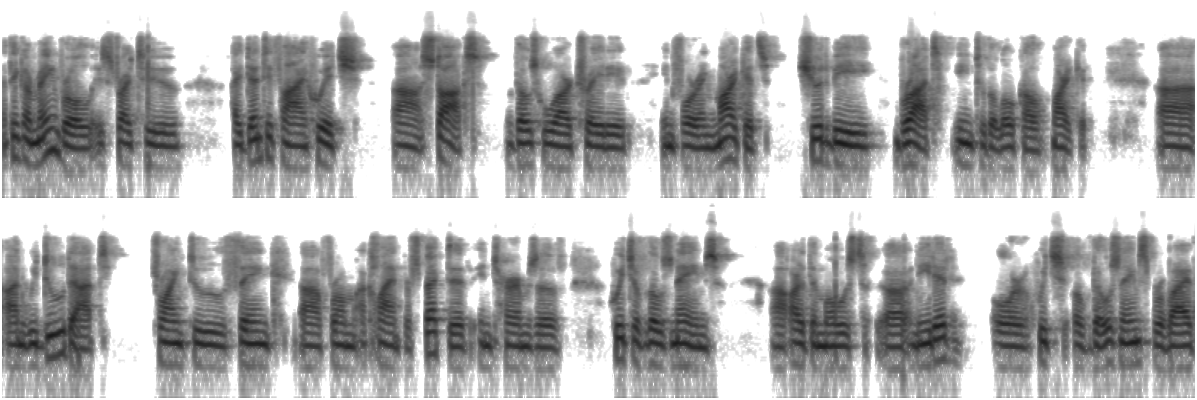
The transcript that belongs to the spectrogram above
I think our main role is try to identify which uh, stocks, those who are traded in foreign markets, should be brought into the local market. Uh, and we do that trying to think uh, from a client perspective in terms of which of those names uh, are the most uh, needed or which of those names provide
